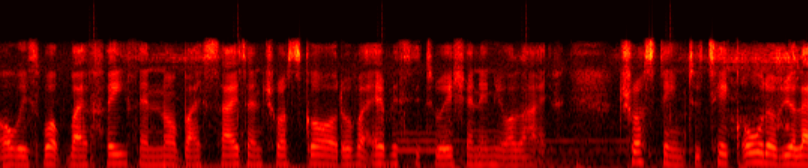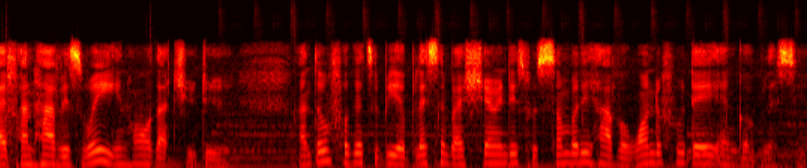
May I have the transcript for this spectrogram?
Always walk by faith and not by sight and trust God over every situation in your life. Trust Him to take hold of your life and have His way in all that you do. And don't forget to be a blessing by sharing this with somebody. Have a wonderful day and God bless you.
